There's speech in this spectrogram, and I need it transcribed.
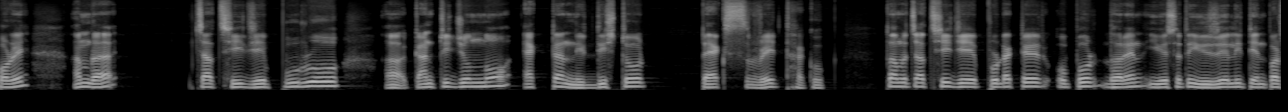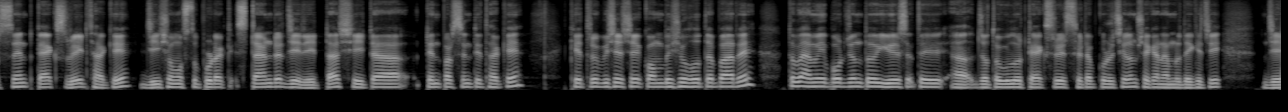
পরে আমরা চাচ্ছি যে পুরো কান্ট্রির জন্য একটা নির্দিষ্ট ট্যাক্স রেট থাকুক। তো আমরা চাচ্ছি যে প্রোডাক্টের ওপর ধরেন ইউএসএতে usually ten percent tax rate থাকে। যেই সমস্ত প্রোডাক্ট স্ট্যান্ডার্ড যে রেটটা সেইটা টেন পার্সেন্টই থাকে। ক্ষেত্র বিশেষে কম বেশি হতে পারে। তবে আমি এই পর্যন্ত ইউএসএতে যতগুলো ট্যাক্স রেট সেট আপ করেছিলাম সেখানে আমরা দেখেছি যে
